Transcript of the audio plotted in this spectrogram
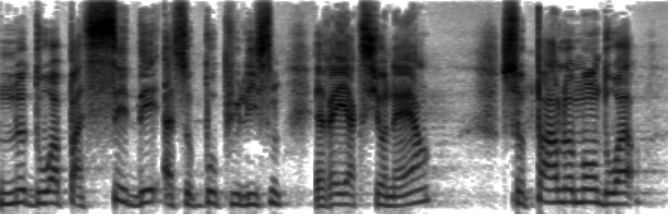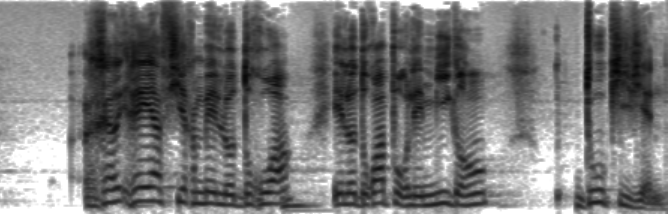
ne doit pas céder à ce populisme réactionnaire. Ce Parlement doit réaffirmer le droit et le droit pour les migrants d'où qu'ils viennent.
